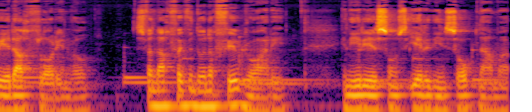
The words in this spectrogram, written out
Goeiedag Florianwil. Dit is vandag 25 Februarie en hierdie is ons erediens opname.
